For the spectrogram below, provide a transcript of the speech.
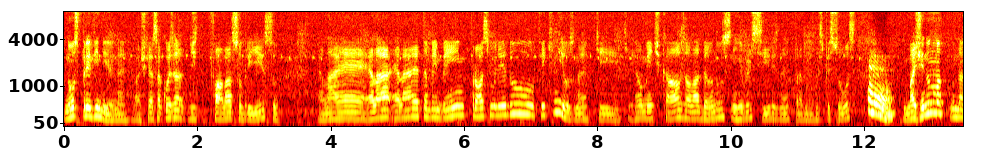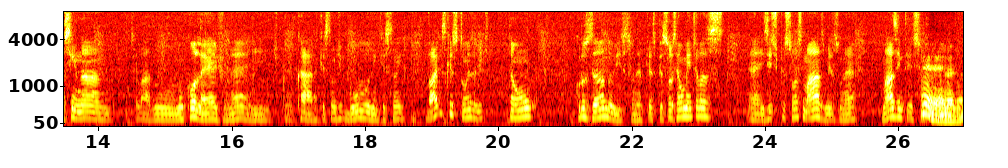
nos prevenir, né? Eu acho que essa coisa de falar sobre isso, ela é, ela, ela é também bem próxima ali do fake news, né? Que, que realmente causa lá danos irreversíveis, né? Para a vida das pessoas. É, Imagina numa, assim, na, sei lá, num, num colégio, né? E, tipo, cara, questão de bullying, questão, várias questões ali que estão cruzando isso, né? Porque as pessoas realmente, elas, é, existem pessoas más mesmo, né? Más intencionadas. é,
